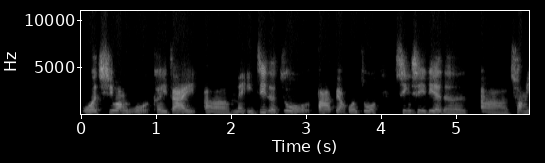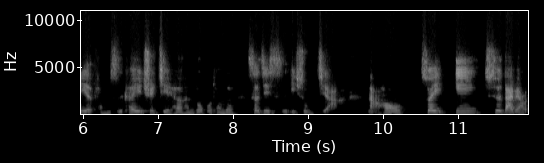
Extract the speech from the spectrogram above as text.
我希望我可以在呃每一季的做发表或做新系列的啊、呃、创业的同时，可以去结合很多不同的设计师、艺术家。然后，所以一是代表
